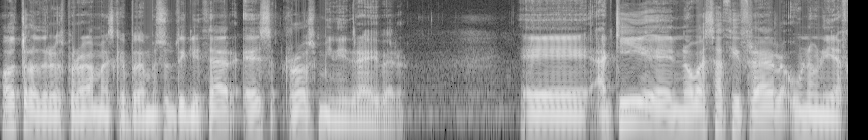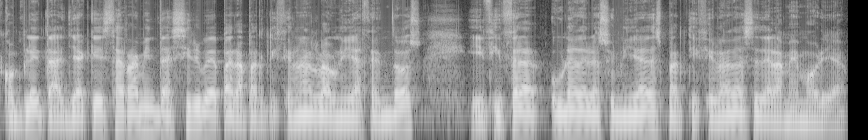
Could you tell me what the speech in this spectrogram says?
Otro de los programas que podemos utilizar es ROS Mini Driver. Eh, aquí eh, no vas a cifrar una unidad completa, ya que esta herramienta sirve para particionar la unidad en dos y cifrar una de las unidades particionadas de la memoria.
